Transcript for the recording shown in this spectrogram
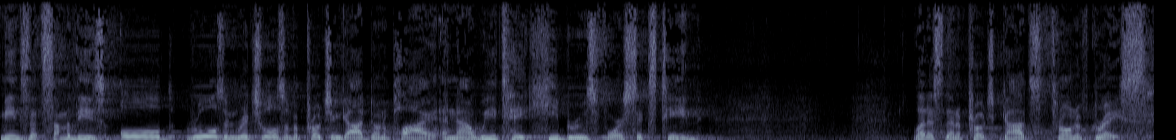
means that some of these old rules and rituals of approaching God don't apply. And now we take Hebrews 4:16. Let us then approach God's throne of grace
